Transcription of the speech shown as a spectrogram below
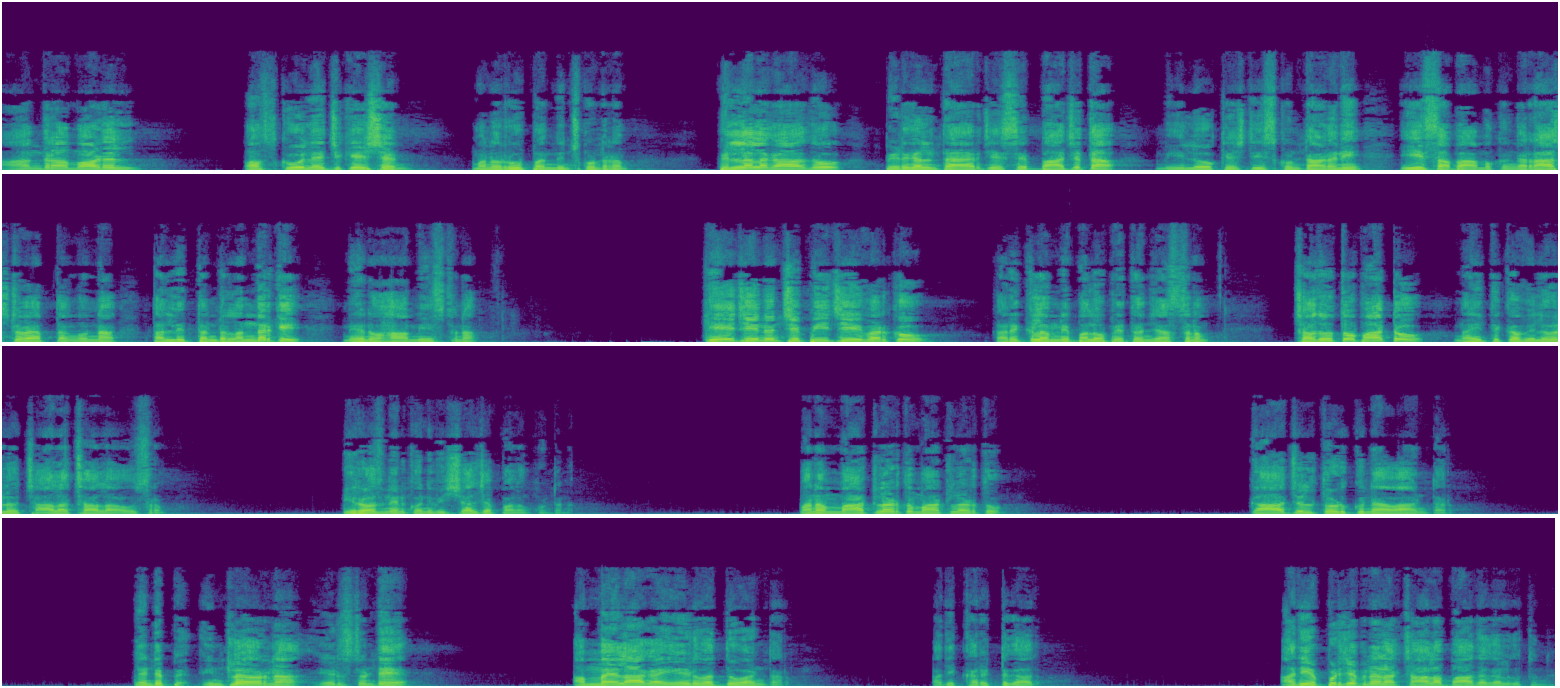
Andhra model of school education మనం రూపొందించుకుంటున్నాం. పిల్లలు కాదు పిడగలను తయారు చేసే బాధ్యత మీ లోకేష్ తీసుకుంటాడని ఈ సభాముఖంగా రాష్ట్ర వ్యాప్తంగా ఉన్న తల్లిదండ్రులందరికీ నేను హామీ ఇస్తున్నా. కేజీ నుంచి పీజీ వరకు కరికులం ని బలోపేతం చేస్తున్నాం. చదువుతో పాటు నైతిక విలువలు చాలా చాలా అవసరం. ఈరోజు నేను కొన్ని విషయాలు చెప్పాలనుకుంటున్నా. మనం మాట్లాడుతూ మాట్లాడుతూ గాజులు తొడుక్కున్నావా అంటారు. లేదంటే ఇంట్లో ఎవరైనా ఏడుస్తుంటే అమ్మాయిలాగా ఏడవద్దు అంటారు. అది కరెక్ట్ కాదు. అది ఎప్పుడు చెప్పినా నాకు చాలా బాధ కలుగుతుంది.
